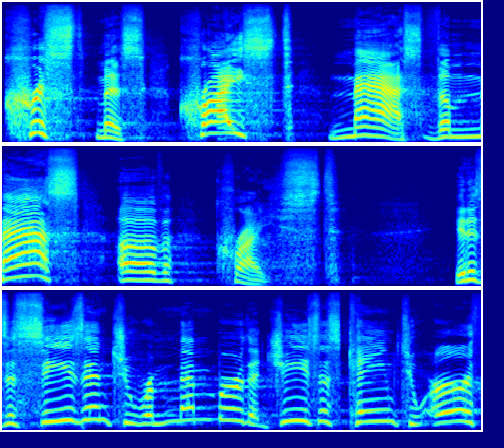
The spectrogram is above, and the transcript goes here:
Christmas, Christ Mass, the Mass of Christ. It is a season to remember that Jesus came to earth,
